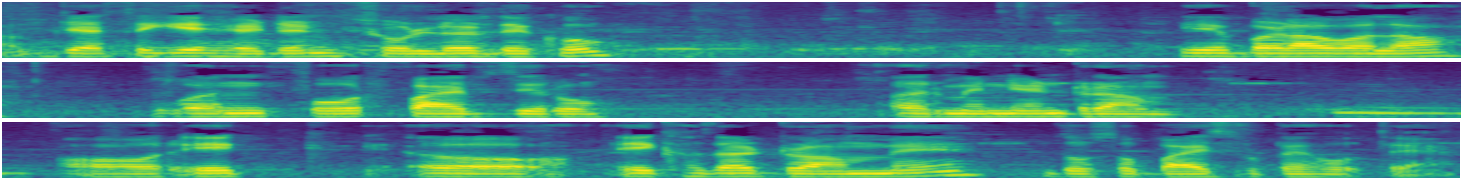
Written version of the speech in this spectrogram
अब जैसे ये हेड एंड शोल्डर देखो ये बड़ा वाला one four five zero Armenian dram और एक एक हज़ार ड्राम में दो सौ बाईस रुपये होते हैं।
